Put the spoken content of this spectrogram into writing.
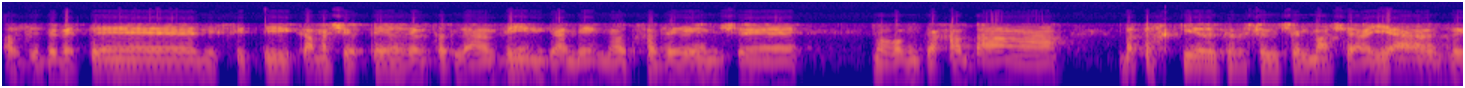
אז זה באמת אה, ניסיתי כמה שיותר לנסות להבין, גם עם עוד חברים שמעורבים ככה בתחקיר של, של מה שהיה, זה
